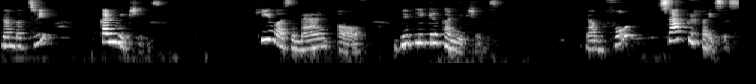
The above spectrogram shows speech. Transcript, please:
Number three, convictions. He was a man of biblical convictions. Number four, sacrifices.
